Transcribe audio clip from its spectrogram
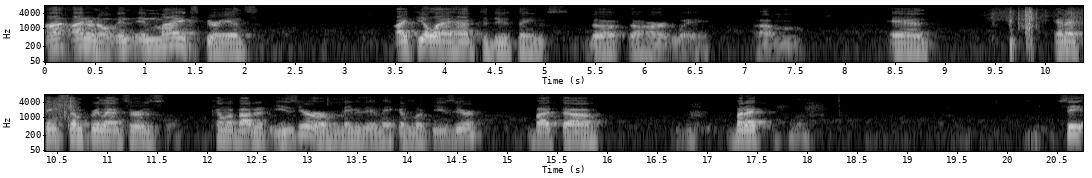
I, I don't know. In, in my experience, I feel I had to do things the, the hard way. Um, and, and I think some freelancers come about it easier, or maybe they make it look easier. But, um, but I, see,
